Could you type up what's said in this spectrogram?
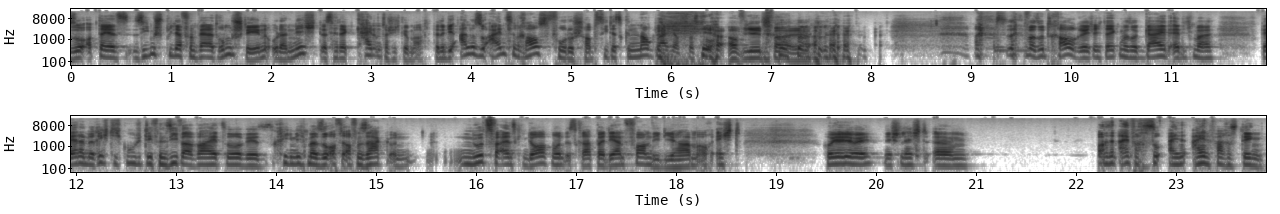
So, ob da jetzt sieben Spieler von Werder drumstehen oder nicht, das hätte keinen Unterschied gemacht. Wenn du die alle so einzeln raus Photoshop, sieht das genau gleich aus. Das ja, auf jeden Fall. Ja. das ist einfach so traurig. Ich denke mir so, geil, endlich mal Werder eine richtig gute Defensivarbeit. So, wir kriegen nicht mal so oft auf den Sack und nur 2-1 gegen Dortmund ist gerade bei deren Form, die die haben, auch echt, huiuiui, nicht schlecht. Ähm, und dann einfach so ein einfaches Ding.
